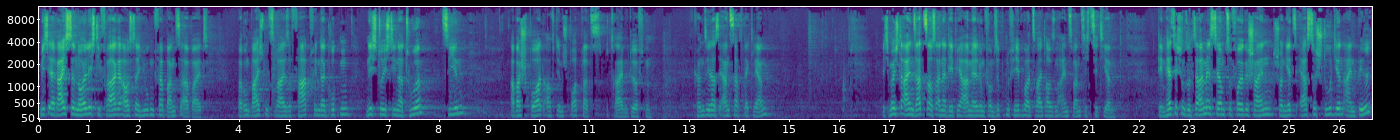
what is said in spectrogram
Mich erreichte neulich die Frage aus der Jugendverbandsarbeit, warum beispielsweise Pfadfindergruppen nicht durch die Natur ziehen, aber Sport auf dem Sportplatz betreiben dürften. Können Sie das ernsthaft erklären? Ich möchte einen Satz aus einer dpa-Meldung vom 7. Februar 2021 zitieren. Dem Hessischen Sozialministerium zufolge scheinen schon jetzt erste Studien ein Bild,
